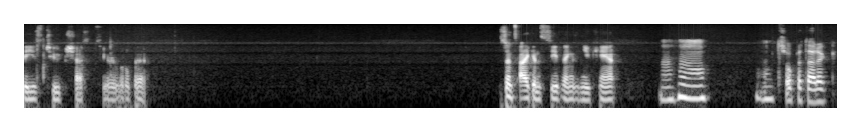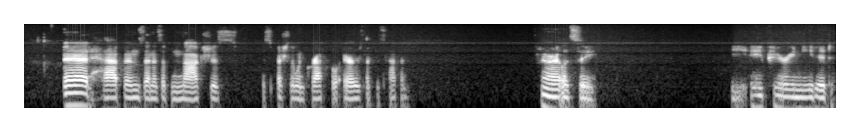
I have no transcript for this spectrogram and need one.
these two chests here a little bit. Since I can see things and you can't. Mm-hmm. It's so pathetic. It happens and it's obnoxious, especially when graphical errors like this happen. Alright, let's see. The apiary needed.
